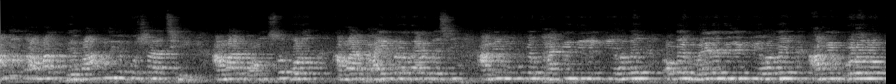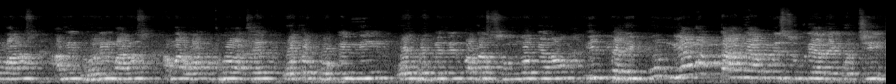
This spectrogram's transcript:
আমি তো আমার দেবাগ নিয়ে বসে আছি। আমার বংশ বড়, আমার ভাই ব্রাদার বেশি। আমি মুখে ফাটি দিলে কি হবে? ওকে মেরে দিলে কি হবে? আমি বড় লোক মানুষ, আমি ধনী মানুষ, আমার অর্থ আছে। ও তো ফকিরনি ও ফকিরনির কথা শুনব কেন? ইত্যাদি। কোন নিয়ামতটা আমি আপনি শুক্রিয়া আদায় করছি?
